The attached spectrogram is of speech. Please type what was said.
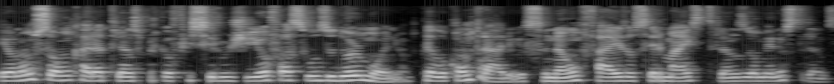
Eu não sou um cara trans porque eu fiz cirurgia ou faço uso do hormônio. Pelo contrário, isso não faz eu ser mais trans ou menos trans.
